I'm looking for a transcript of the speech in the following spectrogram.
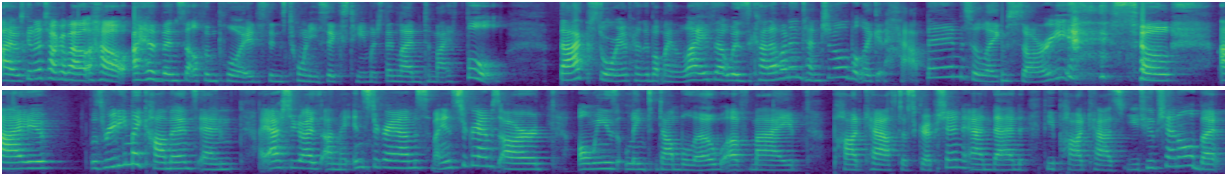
I was gonna talk about how I have been self employed since 2016, which then led to my full backstory apparently about my life that was kind of unintentional, but like it happened. So like I'm sorry. so I was reading my comments and I asked you guys on my Instagrams. My Instagrams are always linked down below of my podcast description and then the podcast YouTube channel, but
